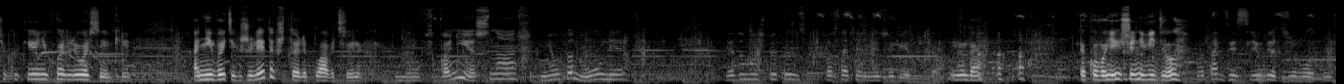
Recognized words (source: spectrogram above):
Че, какие у них лесенькие. Они в этих жилетах, что ли, плавательных? Ну, конечно, чтобы не утонули. Я думаю, что это спасательный жилет, да. Ну да. Такого я еще не видела. Вот так здесь любят животных,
